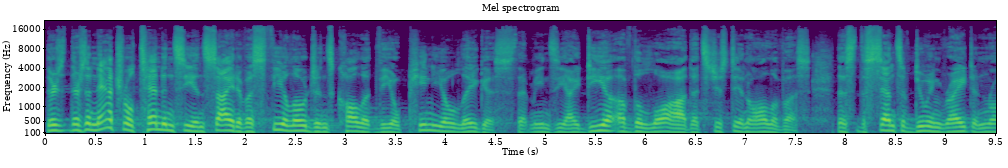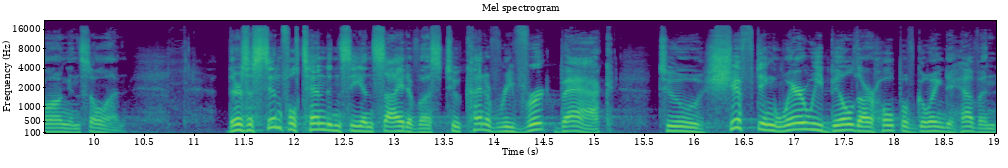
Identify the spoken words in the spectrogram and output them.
There's, there's a natural tendency inside of us, theologians call it the opinio legis. That means the idea of the law that's just in all of us, the, the sense of doing right and wrong and so on. There's a sinful tendency inside of us to kind of revert back to shifting where we build our hope of going to heaven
